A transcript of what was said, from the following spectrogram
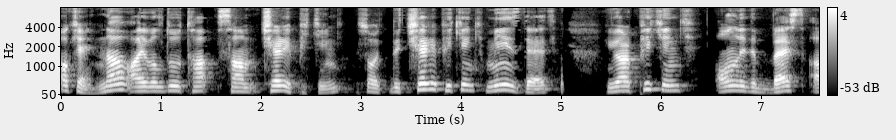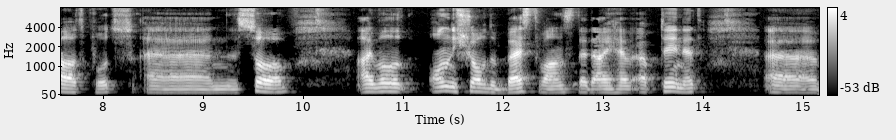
Okay, now I will do some cherry picking. So the cherry picking means that you are picking only the best outputs and so I will only show the best ones that I have obtained. Uh,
